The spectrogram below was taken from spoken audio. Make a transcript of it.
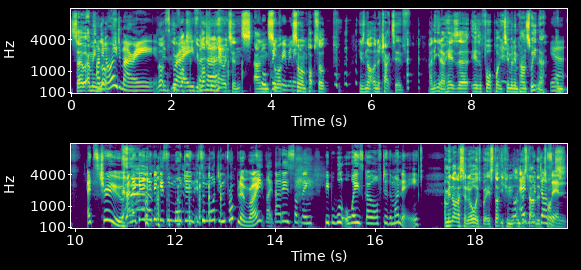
So, I mean, I mean, look, I'd marry Look, Miss you've lost, you've lost your inheritance, and someone, someone pops up who's not unattractive, and you know, here's a here's a four point two million pound sweetener. Yeah. And It's true. And again, I think it's a modern it's a modern problem, right? Like that is something people will always go after the money. I mean, not necessarily always, but it's not. You can Well, understand Edward the doesn't, choice.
